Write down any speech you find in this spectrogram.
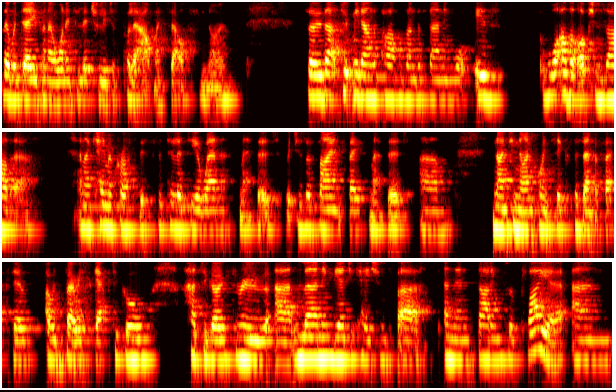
there were days when I wanted to literally just pull it out myself, you know. So that took me down the path of understanding what is, what other options are there. And I came across this fertility awareness method, which is a science based method, um, 99.6% effective. I was very skeptical, had to go through uh, learning the education first and then starting to apply it. And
